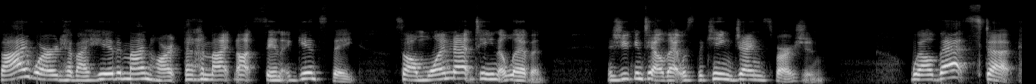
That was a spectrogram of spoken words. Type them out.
Thy word have I hid in mine heart that I might not sin against thee. Psalm 119, 11. As you can tell, that was the King James Version. Well, that stuck.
